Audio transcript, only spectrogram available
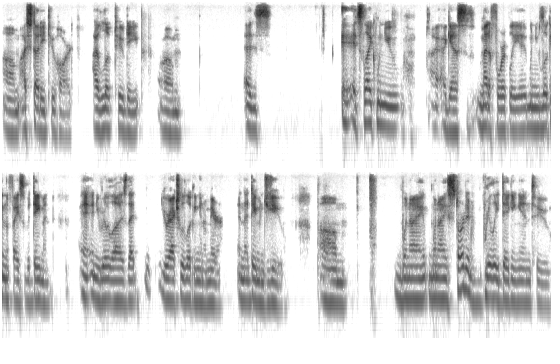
Um, I studied too hard. I looked too deep. Um, as it's like when you, I, guess metaphorically, when you look in the face of a demon, and, and, you realize that you're actually looking in a mirror, and that demon's you. Um, when I when I started really digging into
